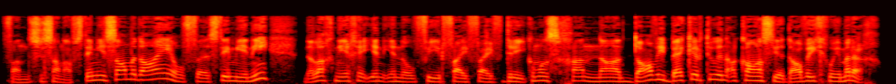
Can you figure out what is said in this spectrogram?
van Susan of stem jy saam met daai of eh, stem jy nie? 0891104553 kom ons gaan na Dawie Becker toe in Akasie. Dawie goeiemiddag.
